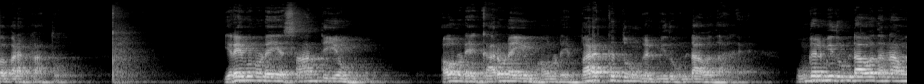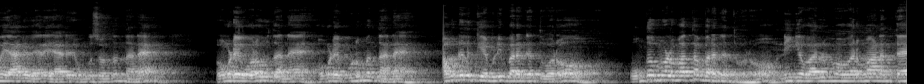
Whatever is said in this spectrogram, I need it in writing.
வபரகாத்து. இறைவனுடைய சாந்தியும் அவனுடைய கருணையும் அவனுடைய பறக்கத்தும் உங்கள் மீது உண்டாவதாக. உங்கள் மீது உண்டாவதுன்னா அவங்க யார்? வேற யார்? உங்கள் சொந்தம் தானே? உங்களுடைய உறவு தானே? உங்களுடைய குடும்பம் தானே? அவங்களுக்கு எப்படி பறக்கத்து வரும்? உங்கள் மூலமாக தான் பறக்கத்து வரும். நீங்கள் வரும் வருமானத்தை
